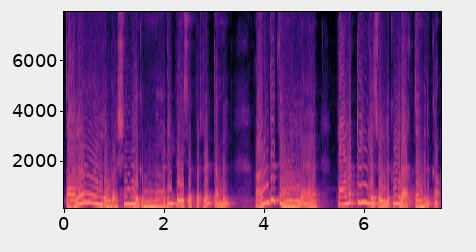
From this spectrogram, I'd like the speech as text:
பல ஆயிரம் வருஷங்களுக்கு முன்னாடி பேசப்படுற தமிழ். அந்த தமிழ்ல பாட்டின்ற சொல்லுக்கு ஒரு அர்த்தம் இருக்கான்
